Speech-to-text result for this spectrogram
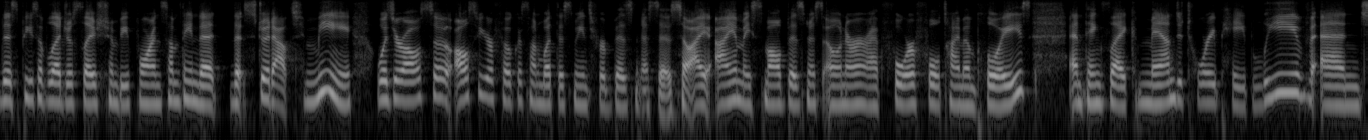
this piece of legislation before. And something that that stood out to me was your also also your focus on what this means for businesses. So i i am a small business owner. I have four full-time employees and things like mandatory paid leave and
